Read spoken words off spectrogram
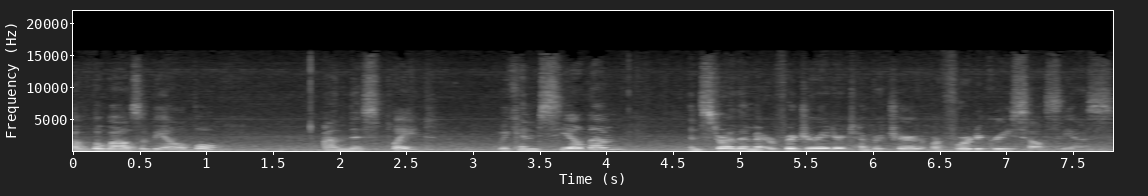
of the wells available on this plate, we can seal them and store them at refrigerator temperature or 4 degrees Celsius.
